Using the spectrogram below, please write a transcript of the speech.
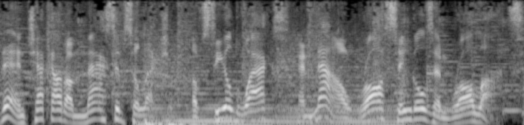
Then check out a massive selection of sealed wax and now raw singles and raw lots.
